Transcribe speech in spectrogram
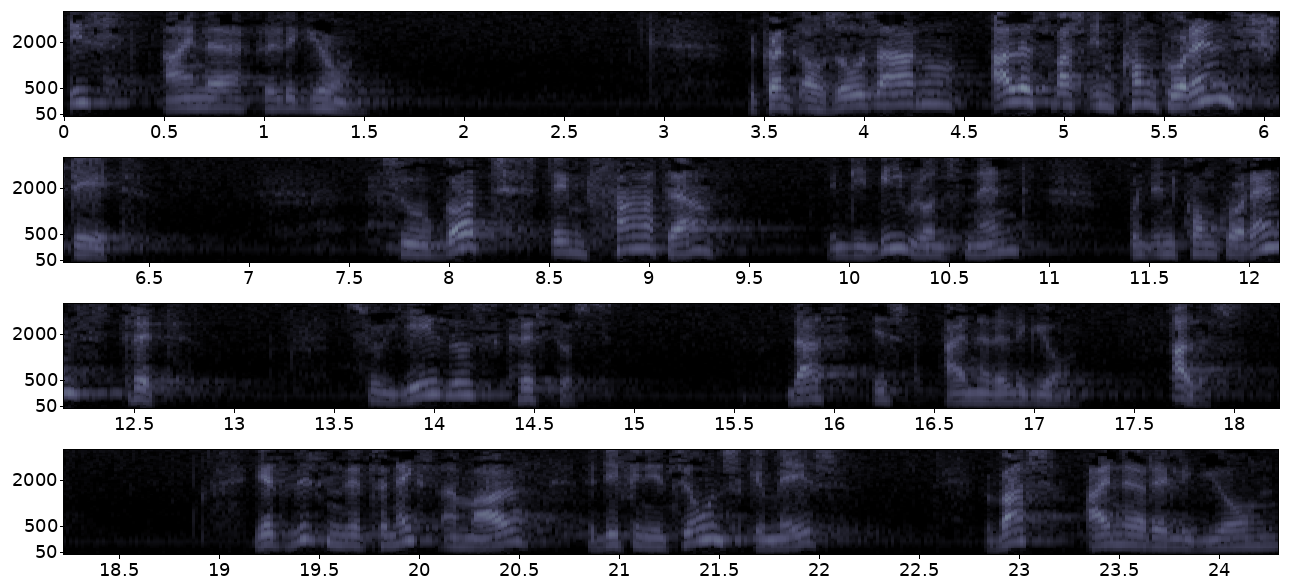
ist eine Religion. Wir können es auch so sagen, alles, was in Konkurrenz steht zu Gott, dem Vater, den die Bibel uns nennt, und in Konkurrenz tritt zu Jesus Christus, das ist eine Religion. Alles. Jetzt wissen wir zunächst einmal definitionsgemäß, was eine Religion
